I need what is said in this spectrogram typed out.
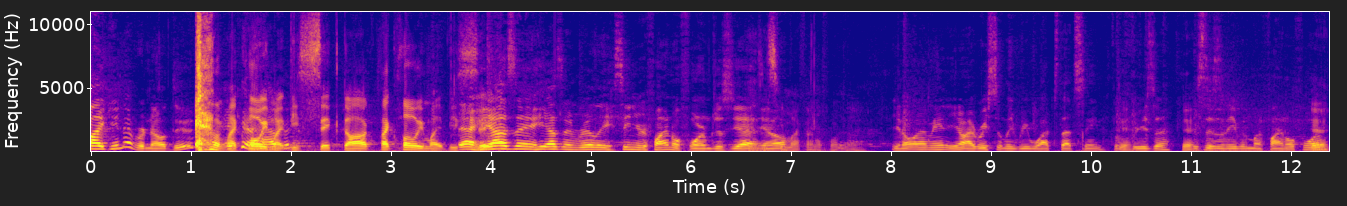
Like you never know, dude. My Chloe might be sick, dog. My Chloe might be Yeah, sick. he hasn't. He hasn't really seen your final form just He yet. hasn't You know. seen my final form now. You know what I mean? You know, I recently rewatched that scene from Yeah. Frieza. Yeah. This isn't even my final form. Yeah.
